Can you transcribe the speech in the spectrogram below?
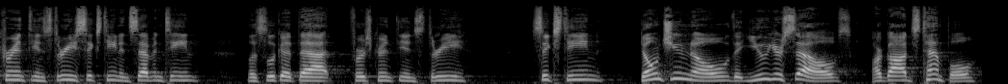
Corinthians 3 16 and 17. Let's look at that. 1 Corinthians 3 16. Don't you know that you yourselves are God's temple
